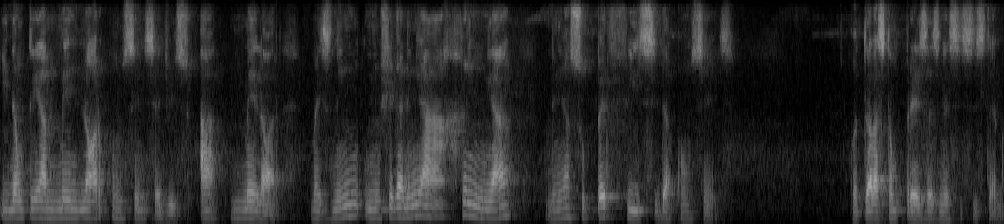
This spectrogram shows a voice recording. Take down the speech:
e não têm a menor consciência disso, a menor, mas nem não chega nem a arranhar nem a superfície da consciência. Quanto elas estão presas nesse sistema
